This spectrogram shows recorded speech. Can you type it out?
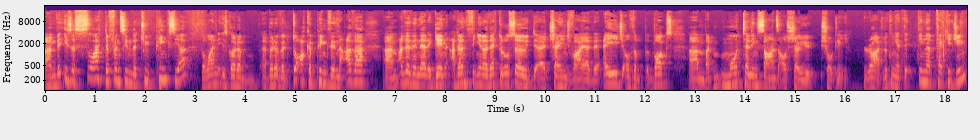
Um, there is a slight difference in the two pinks here. The one is got a, a bit of a darker pink than the other. Um, other than that, again, I don't think, you know, that could also uh, change via the age of the box, um, but more telling signs I'll show you shortly. Right, looking at the inner packaging,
